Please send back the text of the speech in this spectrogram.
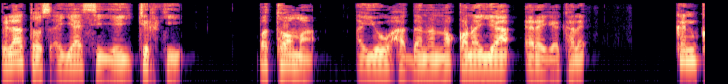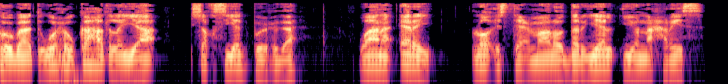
Bilaatos ayaa siiyey jidhkii batoma ayuu haddana noqonayaa erayga kale. Kan koowaad wuxuu ka hadlayaa shakhsiyad buuxda waana eray loo isticmaalo daryeel iyo naxariis.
